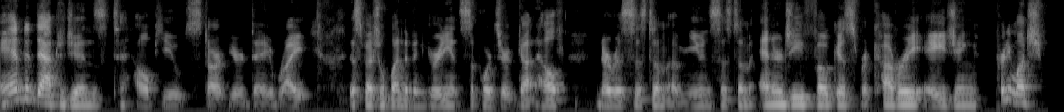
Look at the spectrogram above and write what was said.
and adaptogens to help you start your day right. This special blend of ingredients supports your gut health nervous system, immune system, energy, focus, recovery, aging, pretty much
